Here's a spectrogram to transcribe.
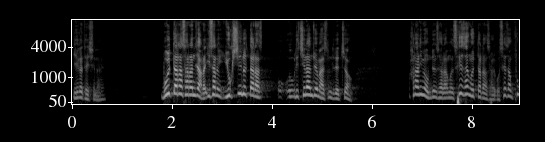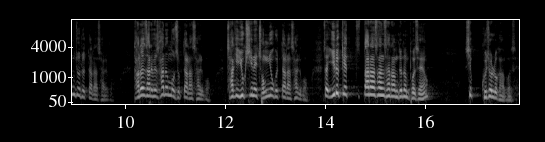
이해가 되시나요? 뭘 따라 살았는지 알아. 이 사람이 육신을 따라 어, 우리 지난주에 말씀드렸죠. 하나님이 없는 사람은 세상을 따라 살고 세상 풍조를 따라 살고 다른 사람이 사는 모습 따라 살고 자기 육신의 정욕을 따라 살고. 자 이렇게 따라 산 사람들은 보세요. 19절로 가보세요.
